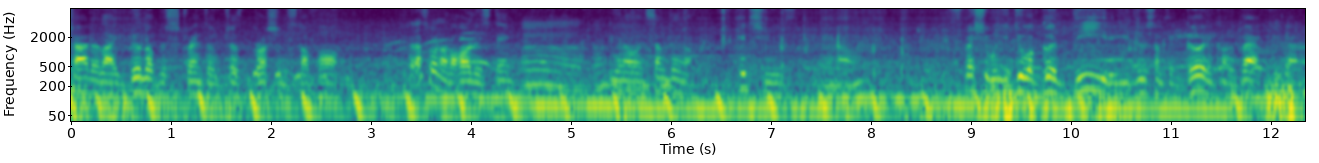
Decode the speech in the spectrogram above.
try to like build up the strength of just brushing stuff off. That's one of the hardest things. You know, when something hits you, you know, especially when you do a good deed and you do something good and comes back, you gotta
